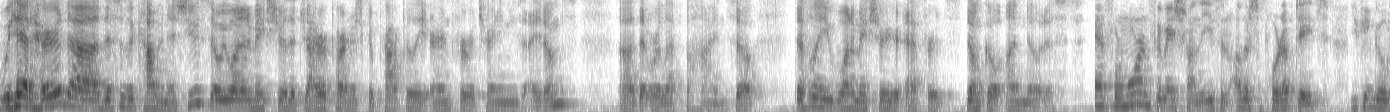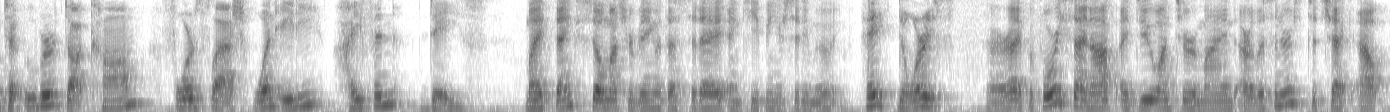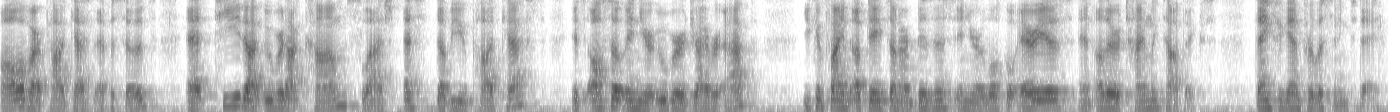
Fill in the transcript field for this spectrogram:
We had heard uh, this was a common issue, so we wanted to make sure that driver partners could properly earn for returning these items uh, that were left behind. So definitely want to make sure your efforts don't go unnoticed. And for more information on these and other support updates, you can go to uber.com forward slash 180 hyphen days. Mike, thanks so much for being with us today and keeping your city moving. Hey, no worries. All right. Before we sign off, I do want to remind our listeners to check out all of our podcast episodes at t.uber.com slash swpodcast. It's also in your Uber driver app. You can find updates on our business in your local areas and other timely topics. Thanks again for listening today.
